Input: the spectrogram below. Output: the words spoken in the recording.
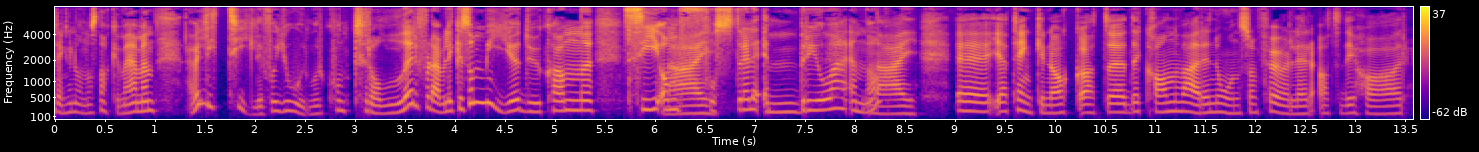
trenger noen å snakke med. Men det er vel litt tidlig for jordmorkontroller? For det er vel ikke så mye du kan si om fosteret eller embryoet ennå? Nei. Uh, jeg tenker nok at uh, det kan være noen som føler at de har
